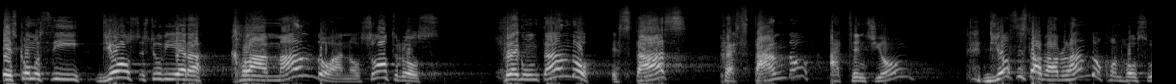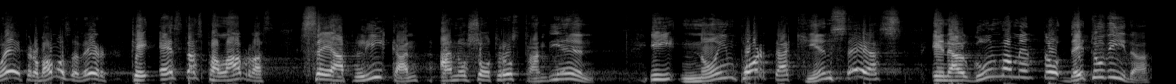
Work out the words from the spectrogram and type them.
es como si Dios estuviera clamando a nosotros, preguntando, ¿estás prestando atención? Dios estaba hablando con Josué, pero vamos a ver que estas palabras se aplican a nosotros también. Y no importa quién seas, en algún momento de tu vida,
